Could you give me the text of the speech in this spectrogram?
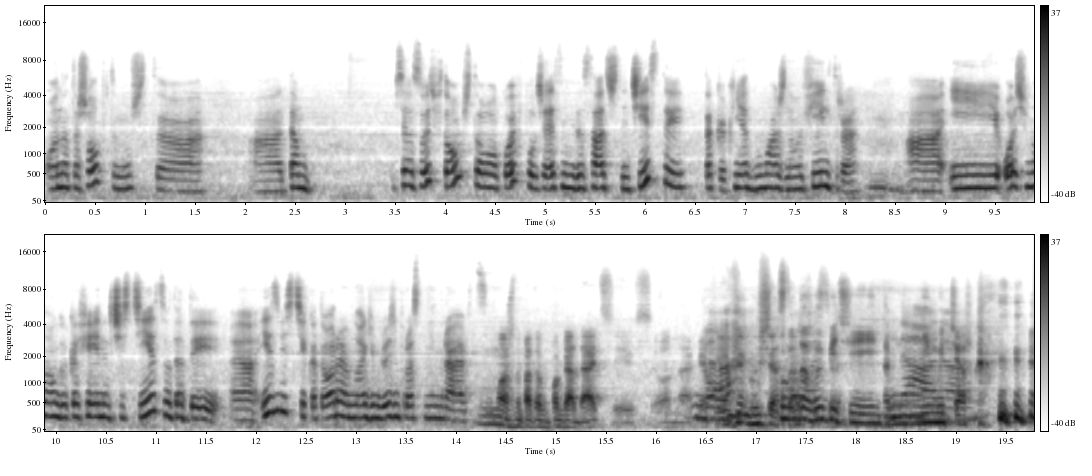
он отошел, потому что а, там вся суть в том, что кофе получается недостаточно чистый, так как нет бумажного фильтра. А, и очень много кофейных частиц вот этой э, извести, которая многим людям просто не нравится. Можно потом погадать и все, да. Да. Круто выпить и там, Да, не мыть да. чашку.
